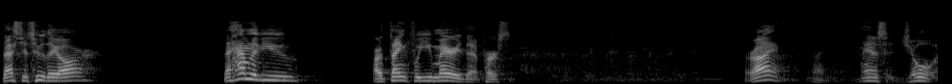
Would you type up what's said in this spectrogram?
That's just who they are? Now, how many of you are thankful you married that person? Right? Like, man, it's a joy.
